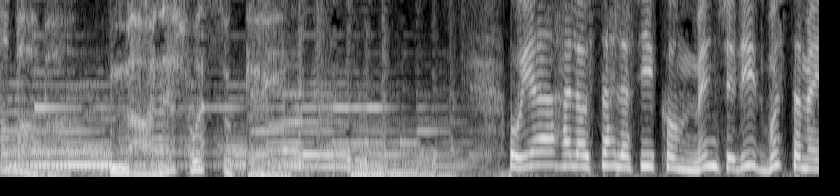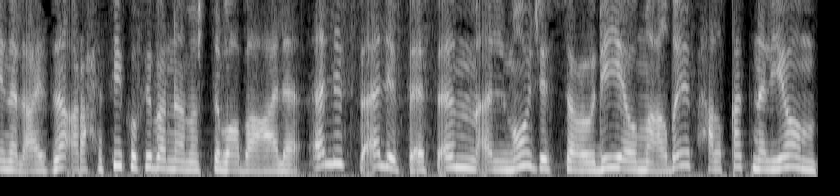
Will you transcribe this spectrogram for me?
طبابة مع نشوى السكري. ويا هلا وسهلا فيكم من جديد مستمعينا الأعزاء. ارحب فيكم في برنامج طبابة على ألف ألف FM الموجة السعودية ومع ضيف حلقتنا اليوم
